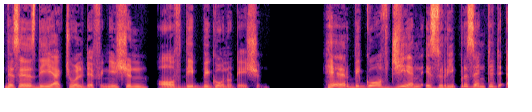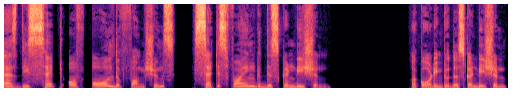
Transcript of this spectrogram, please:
This is the actual definition of the big O notation. Here, big O of Gn is represented as the set of all the functions satisfying this condition. According to this condition,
